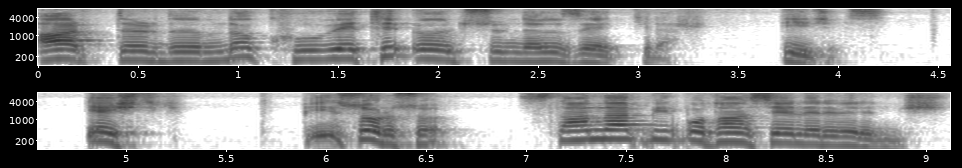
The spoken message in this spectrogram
arttırdığımda kuvveti ölçüsünde hızı etkiler diyeceğiz. Geçtik. Bir sorusu standart bir potansiyelleri verilmiş.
